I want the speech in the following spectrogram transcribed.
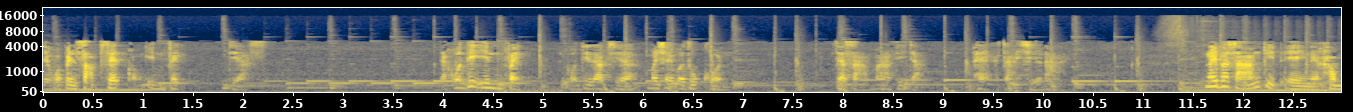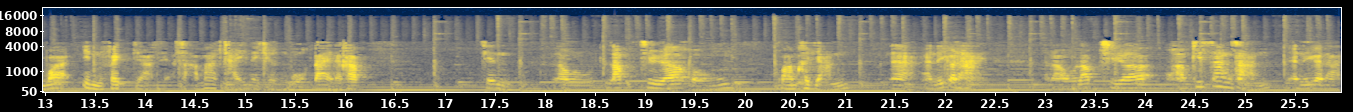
เรียกว่าเป็น subset ของ infectious แต่คนที่ infect คนที่รับเชื้อไม่ใช่ว่าทุกคนจะสามารถที่จะแพร่กระจายเชื้อได้ ในภาษาอังกฤษเองเนี่ยคำว่า infectious สามารถใช้ในเชิงบวกได้นะครับ เช่นเรารับเชื้อของความขยันนะอันนี้ก็ได้ เรารับเชื้อความคิดสร้างสารรค์ อันนี้ก็ได้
